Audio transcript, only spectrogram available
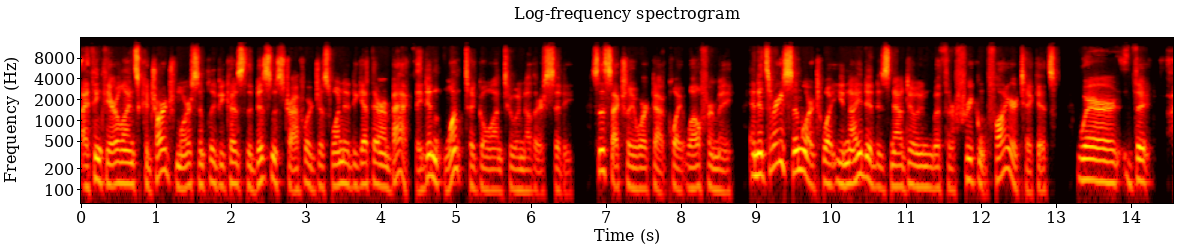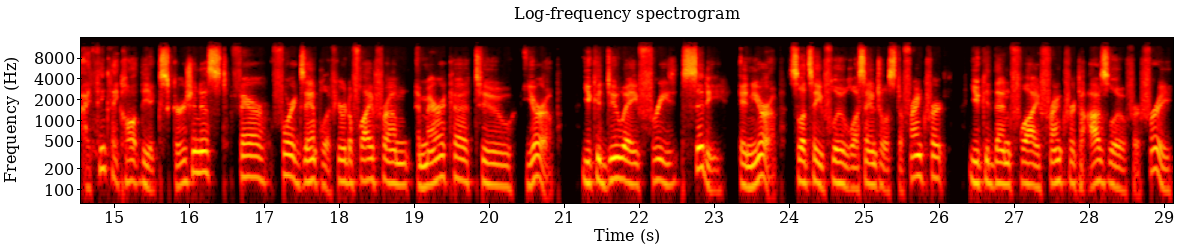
I think the airlines could charge more simply because the business traveler just wanted to get there and back. They didn't want to go on to another city. So this actually worked out quite well for me. And it's very similar to what United is now doing with their frequent flyer tickets, where the I think they call it the excursionist fare. For example, if you were to fly from America to Europe, you could do a free city in Europe. So let's say you flew Los Angeles to Frankfurt, you could then fly Frankfurt to Oslo for free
